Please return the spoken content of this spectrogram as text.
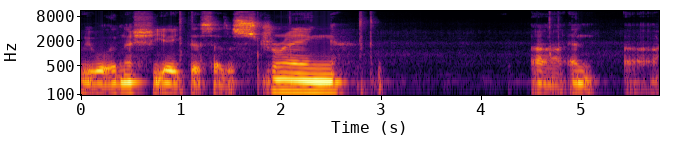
we will initiate this as a string uh, and uh,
